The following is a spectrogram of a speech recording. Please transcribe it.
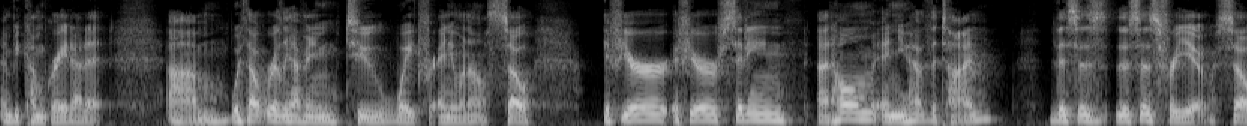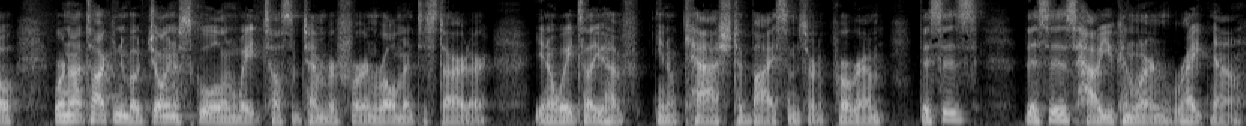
and become great at it um, without really having to wait for anyone else. So if you're if you're sitting at home and you have the time, this is this is for you. So we're not talking about join a school and wait till September for enrollment to start or you know wait till you have, you know, cash to buy some sort of program. This is this is how you can learn right now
